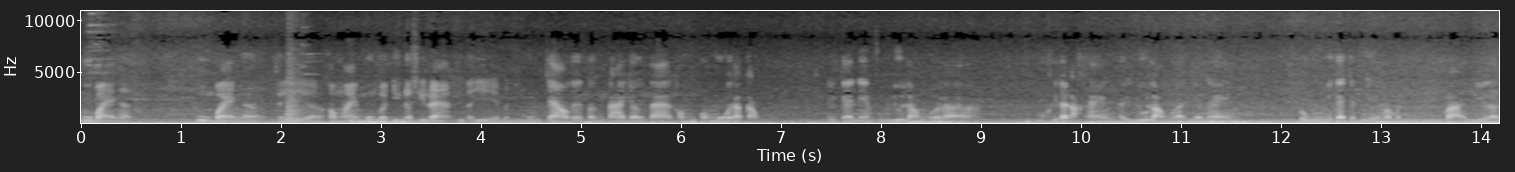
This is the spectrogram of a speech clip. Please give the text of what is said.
mua bán á buôn bán á, thì ờ, không ai muốn có chuyện đó xảy ra tại vì mình muốn trao tới tận tay cho người ta không không muốn người ta cọc. Thì các anh em cũng vui lòng gọi là một khi đã đặt hàng thì vui lòng là nhận hàng. Đúng như cái trách nhiệm mà mình và như là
